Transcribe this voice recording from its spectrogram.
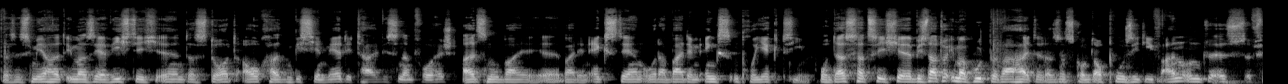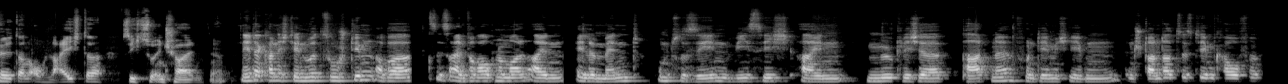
Das ist mir halt immer sehr wichtig, äh, dass dort auch halt ein bisschen mehr Detailwissen dann vorherrscht, als nur bei, bei den externen oder bei dem engsten Projektteam. Und das hat sich bis dato immer gut bewahrheitet. Also es kommt auch positiv an und es fällt dann auch leichter, sich zu entscheiden. Ja. Nee, da kann ich dir nur zustimmen, aber es ist einfach auch nochmal ein Element, um zu sehen, wie sich ein möglicher Partner, von dem ich eben ein Standardsystem kaufe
